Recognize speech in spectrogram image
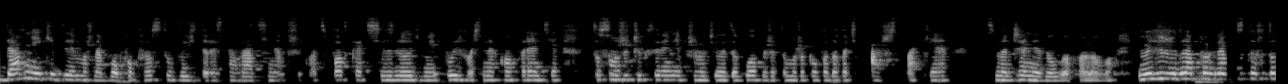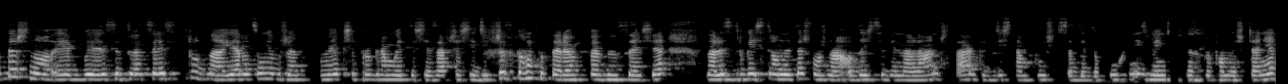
dawniej, kiedy można było po prostu wyjść do restauracji na przykład, spotkać się z ludźmi, pójść właśnie na konferencję, to są rzeczy, które nie przychodziły do głowy, że to może powodować aż takie zmęczenie długofalowo. I myślę, że dla programistów to też no, jakby sytuacja jest trudna. Ja rozumiem, że jak się programuje, to się zawsze siedzi przed komputerem w pewnym sensie, no ale z drugiej strony też można odejść sobie na lunch, tak, gdzieś tam pójść sobie do kuchni, zmienić jakby pomieszczenie.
